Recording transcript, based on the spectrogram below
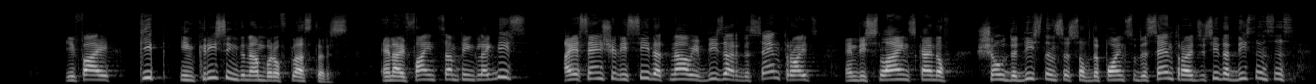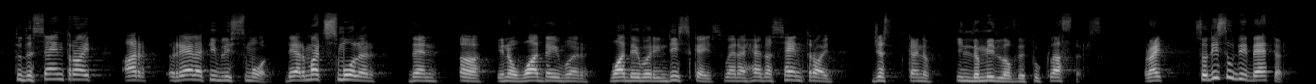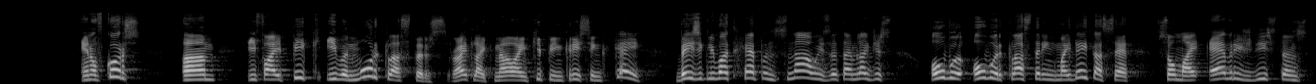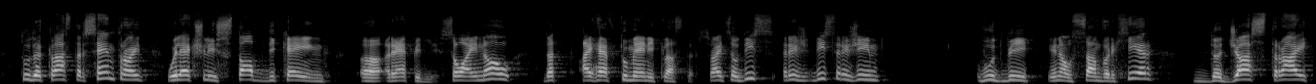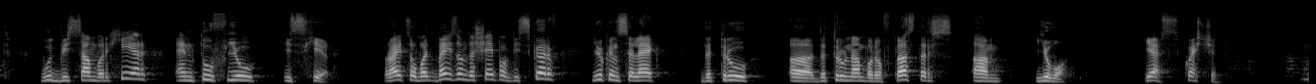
If I keep increasing the number of clusters and I find something like this, I essentially see that now if these are the centroids and these lines kind of show the distances of the points to the centroids, you see that distances to the centroid are relatively small. They are much smaller than uh, you know what they were what they were in this case where I had a centroid just kind of in the middle of the two clusters, right? So this would be better. And of course, um, if I pick even more clusters, right, like now I keep increasing k, basically what happens now is that I'm like just over, over clustering my data set, so my average distance to the cluster centroid will actually stop decaying uh, rapidly. So I know that I have too many clusters, right? So this, reg this regime would be, you know, somewhere here, the just right would be somewhere here, and too few is here, right? So but based on the shape of this curve, you can select the true, uh, the true number of clusters um, you want. Yes, question?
